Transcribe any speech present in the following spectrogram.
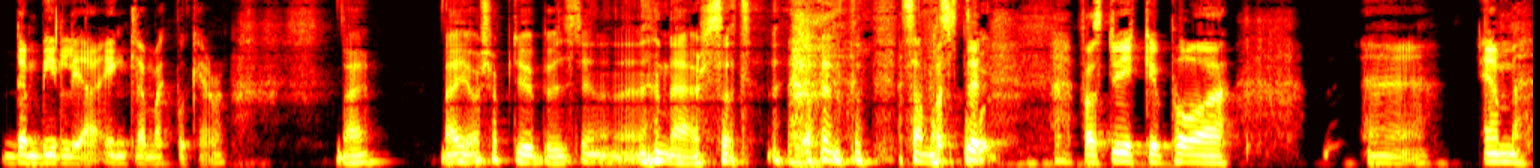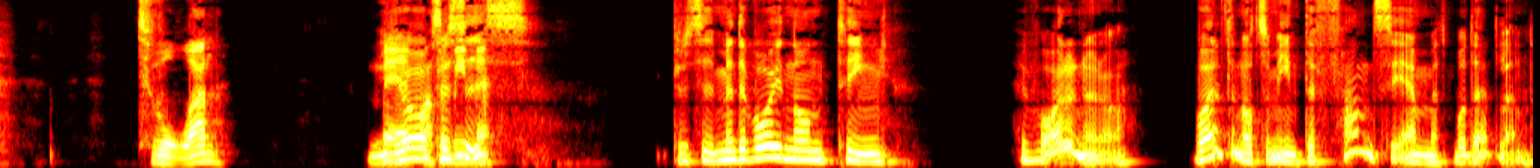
den billiga, enkla Macbook Airen. Nej. Nej, jag köpte ju bevisligen en, Air, så att jag inte samma Fast spår. du, fast du gick ju på eh, M2. Med ja, massa minne. precis. Precis, men det var ju någonting... Hur var det nu då? Var det inte något som inte fanns i M1-modellen?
